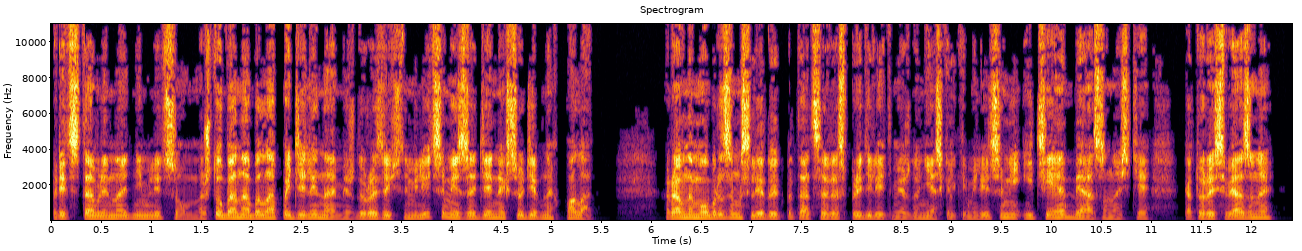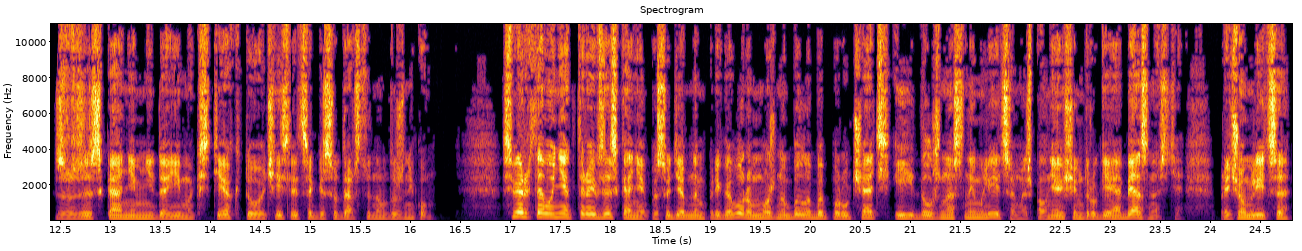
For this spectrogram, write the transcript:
представлена одним лицом, но чтобы она была поделена между различными лицами из отдельных судебных палат. Равным образом следует пытаться распределить между несколькими лицами и те обязанности, которые связаны с взысканием недоимок с тех, кто числится государственным должником. Сверх того, некоторые взыскания по судебным приговорам можно было бы поручать и должностным лицам, исполняющим другие обязанности, причем лица,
